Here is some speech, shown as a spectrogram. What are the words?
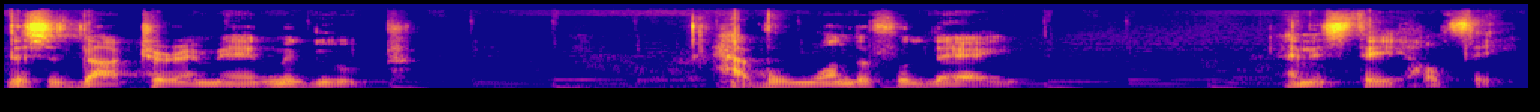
this is Dr. Ahmed Mahgoub. Have a wonderful day and stay healthy.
